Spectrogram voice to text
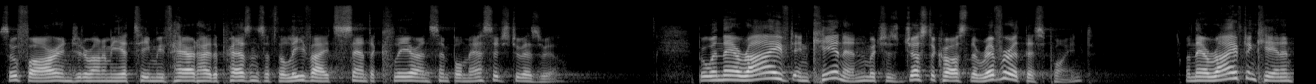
So far in Deuteronomy 18, we've heard how the presence of the Levites sent a clear and simple message to Israel. But when they arrived in Canaan, which is just across the river at this point, when they arrived in Canaan,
